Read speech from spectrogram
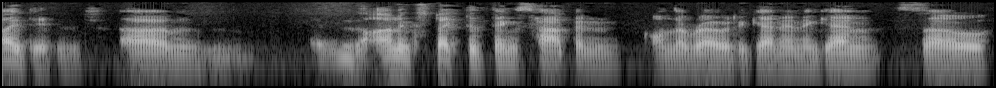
I didn't. Um, unexpected things happen on the road again and again, so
